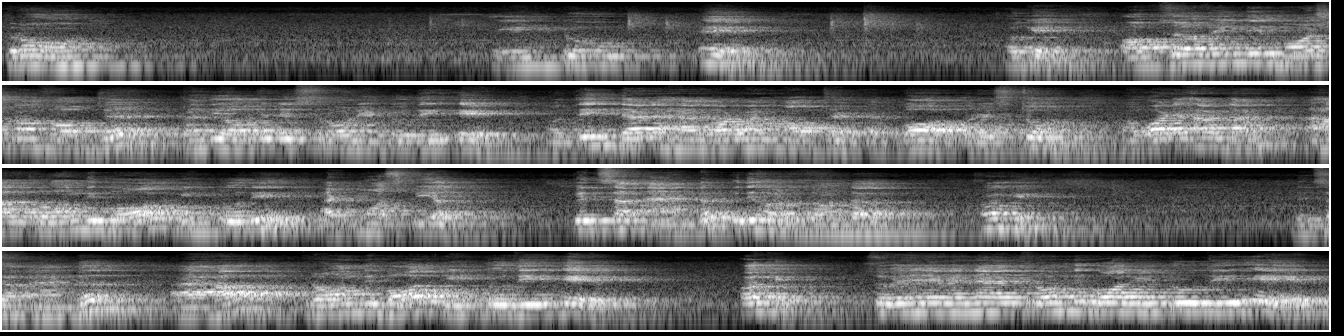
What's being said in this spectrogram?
thrown into air. Okay, observing the motion of object when the object is thrown into the air. Now think that I have got one object, a ball or a stone. Now what I have done, I have thrown the ball into the atmosphere with some angle to the horizontal. Okay, with some angle I have thrown the ball into the air. Okay. So when I, when I thrown the ball into the air,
